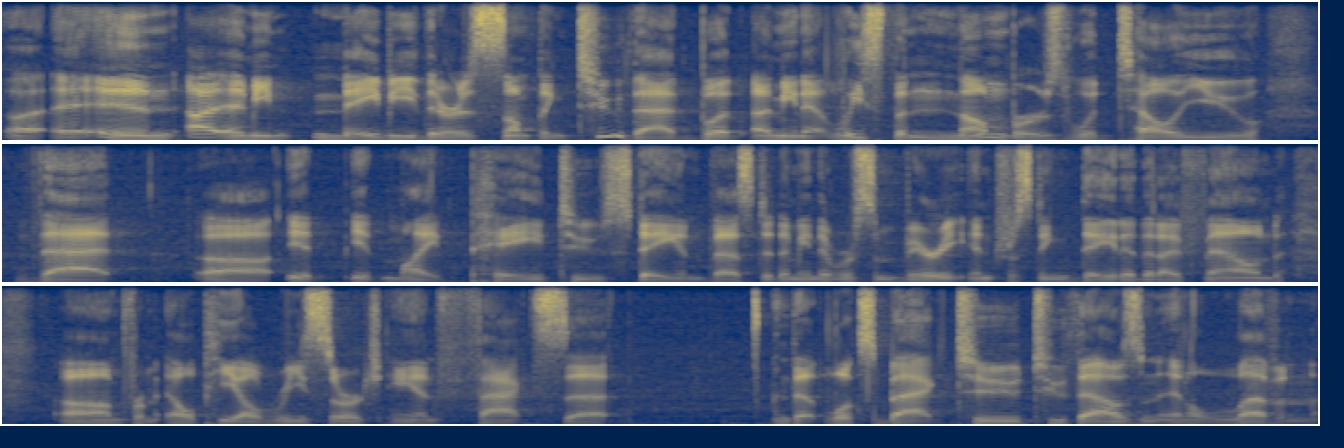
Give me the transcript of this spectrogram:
Uh, and I, I mean, maybe there is something to that, but I mean, at least the numbers would tell you that uh, it it might pay to stay invested. I mean, there was some very interesting data that I found um, from LPL Research and FactSet that looks back to 2011.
